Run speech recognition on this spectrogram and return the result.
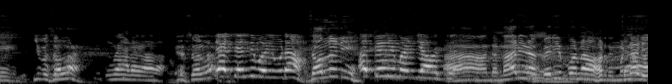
கேக்குது. இப்ப சொல்ல. வேணாம் வேணாம். சொல்ல. சரி தெரிஞ்சு போய் விடா. சொல்லு நீ. பெரிய மனுஷன் அந்த மாதிரி நான் பெரிய பொண்ணா ஆகிறதுக்கு முன்னாடி.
